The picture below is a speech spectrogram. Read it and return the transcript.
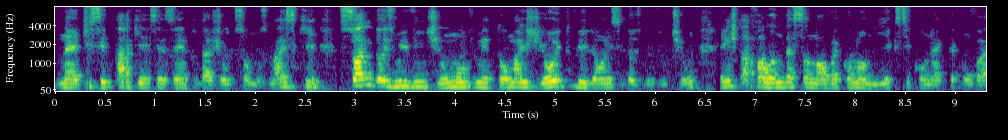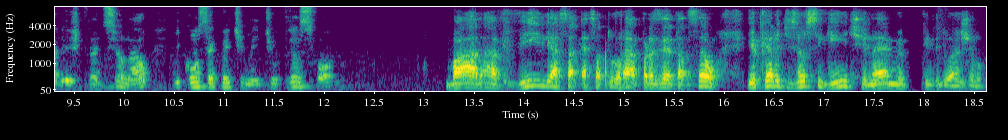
né, de citar aqui esse exemplo da Juntos Somos Mais, que só em 2021 movimentou mais de 8 bilhões em 2021. A gente está falando dessa nova economia que se conecta com o varejo tradicional e, consequentemente, o transforma. Maravilha essa, essa tua apresentação. E eu quero dizer o seguinte, né, meu querido Ângelo,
